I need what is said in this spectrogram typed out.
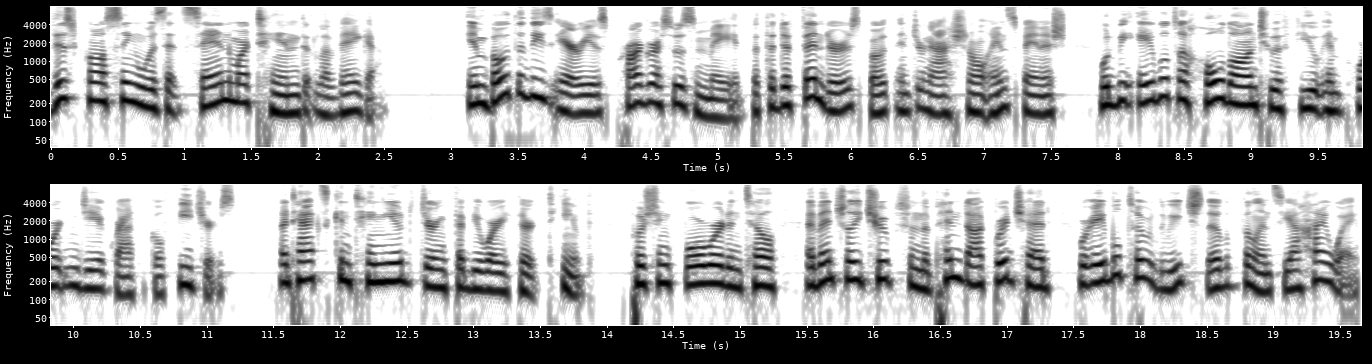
This crossing was at San Martin de la Vega. In both of these areas, progress was made, but the defenders, both international and Spanish, would be able to hold on to a few important geographical features. Attacks continued during February 13th, pushing forward until eventually troops from the Pindoque bridgehead were able to reach the Valencia highway.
